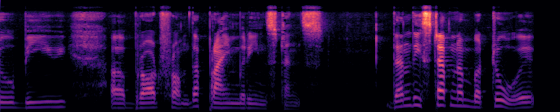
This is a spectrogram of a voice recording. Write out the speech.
to be uh, brought from the primary instance. Then the step number two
